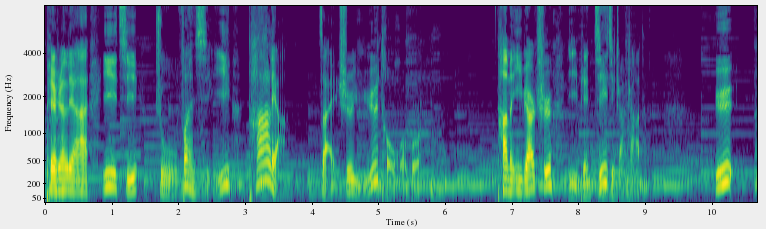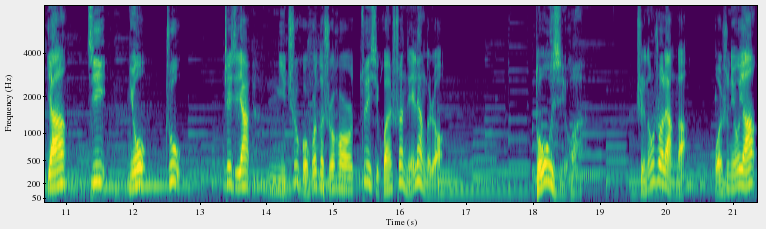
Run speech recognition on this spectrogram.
别人恋爱一起。煮饭洗衣，他俩在吃鱼头火锅。他们一边吃一边叽叽喳喳的。鱼、羊、鸡、牛、猪，这几样你吃火锅的时候最喜欢涮哪两个肉？都喜欢，只能说两个。我是牛羊。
